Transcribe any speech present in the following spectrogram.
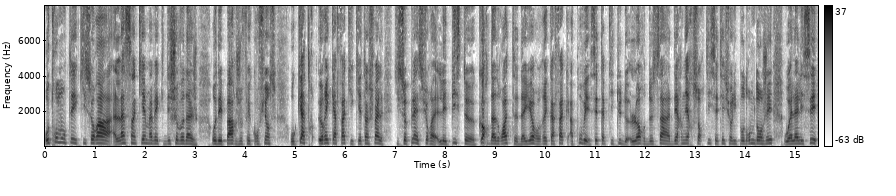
au trop monté qui sera la cinquième avec des chevaudages. Au départ, je fais confiance au 4 Eureka Fac qui est un cheval qui se plaît sur les pistes corde à droite. D'ailleurs, Eureka Fac a prouvé cette aptitude lors de sa dernière sortie, c'était sur l'hippodrome d'Angers où elle a laissé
